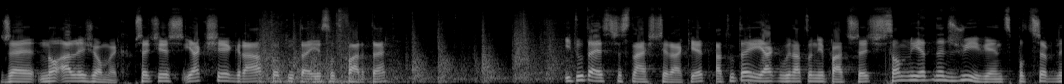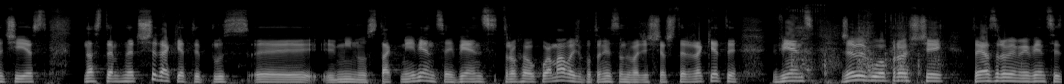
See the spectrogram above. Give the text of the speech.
że no ale ziomek, przecież jak się gra, to tutaj jest otwarte i tutaj jest 16 rakiet, a tutaj jakby na to nie patrzeć, są jedne drzwi, więc potrzebne ci jest następne 3 rakiety plus yy, minus, tak mniej więcej, więc trochę okłamałeś, bo to nie są 24 rakiety, więc żeby było prościej, to ja zrobię mniej więcej...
